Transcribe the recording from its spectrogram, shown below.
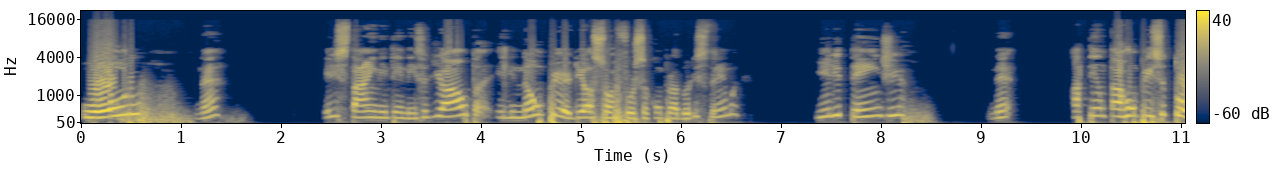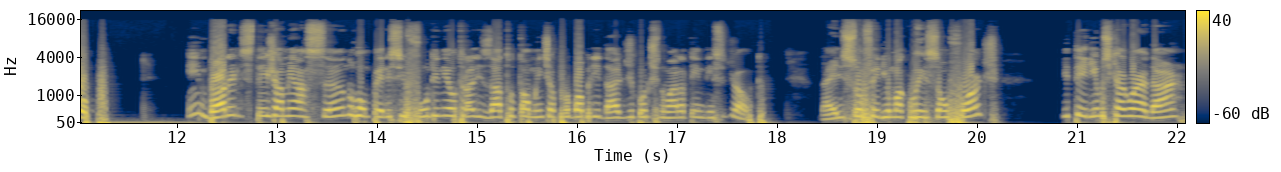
O ouro, né? Ele está ainda em tendência de alta, ele não perdeu a sua força compradora extrema e ele tende, né, a tentar romper esse topo. Embora ele esteja ameaçando romper esse fundo e neutralizar totalmente a probabilidade de continuar a tendência de alta. Daí ele sofreria uma correção forte e teríamos que aguardar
